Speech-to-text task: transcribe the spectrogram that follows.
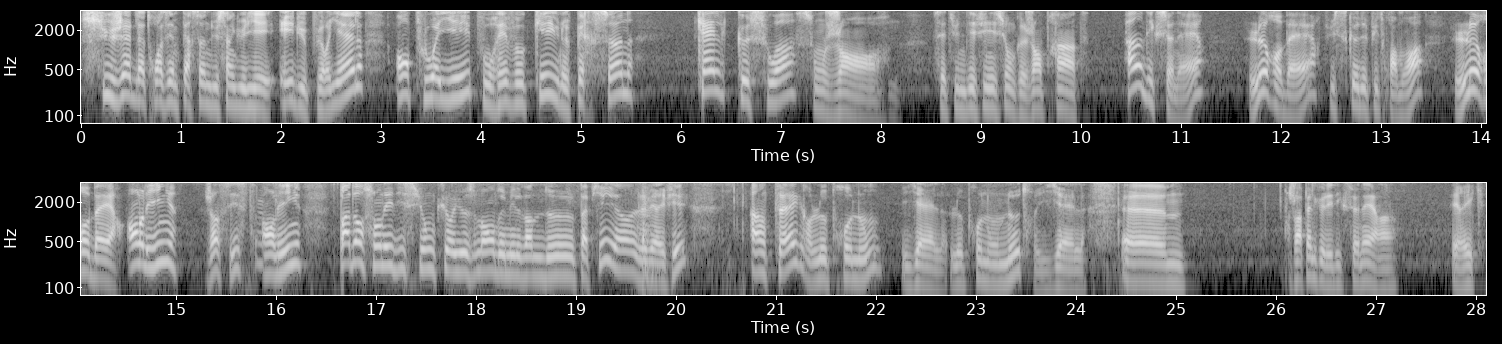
sujet de la troisième personne du singulier et du pluriel, employé pour évoquer une personne, quel que soit son genre. C'est une définition que j'emprunte à un dictionnaire, le Robert, puisque depuis trois mois, le Robert en ligne, j'insiste, en ligne, pas dans son édition curieusement 2022 papier, hein, j'ai vérifié, intègre le pronom yel, le pronom neutre yel. Euh, je rappelle que les dictionnaires, hein, Eric,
